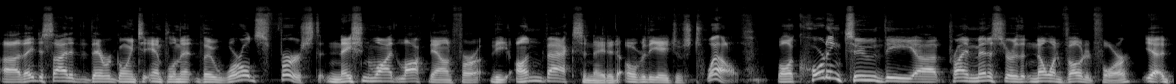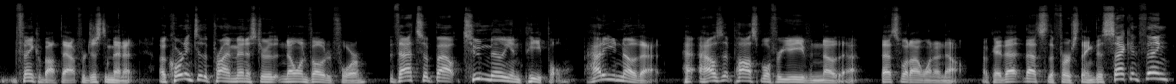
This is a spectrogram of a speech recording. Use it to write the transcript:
uh, they decided that they were going to implement the world's first nationwide lockdown for the unvaccinated over the age of 12. Well, according to the uh, prime minister that no one voted for, yeah, think about that for just a minute. According to the prime minister that no one voted for, that's about 2 million people. How do you know that? How is it possible for you to even know that? That's what I want to know. Okay, that, that's the first thing. The second thing,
